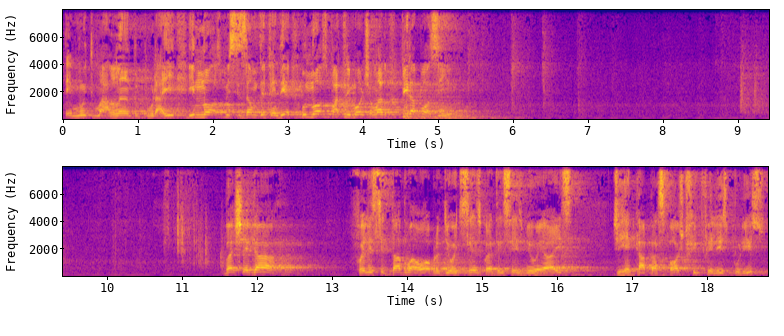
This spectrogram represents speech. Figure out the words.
tem muito malandro por aí e nós precisamos defender o nosso patrimônio chamado Pirapozinho. Vai chegar, foi licitada uma obra de 846 mil reais de recap asfáltico, fico feliz por isso.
